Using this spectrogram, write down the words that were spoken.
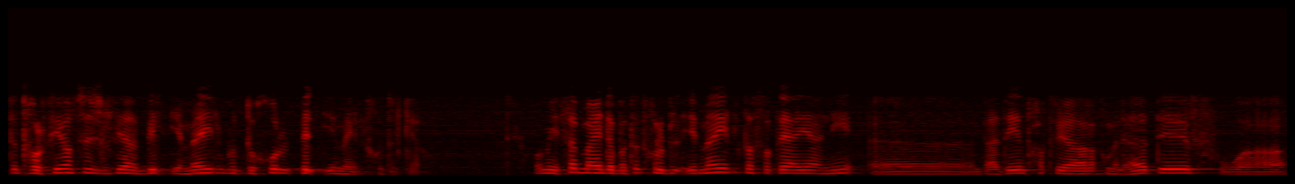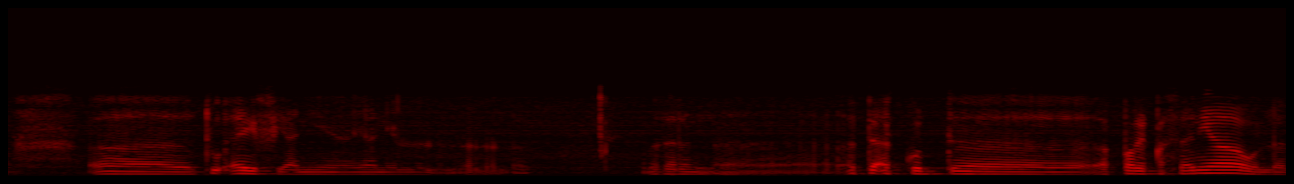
تدخل فيها وتسجل فيها بالإيميل والدخول بالإيميل إخوتي الكرام. ومن ثم عندما تدخل بالإيميل تستطيع يعني آه بعدين تحط فيها رقم الهاتف و two آه F يعني يعني مثلا آه التأكد آه الطريقة الثانية ولا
